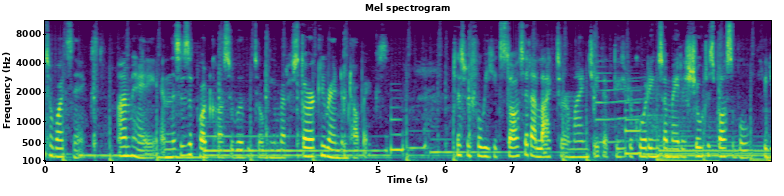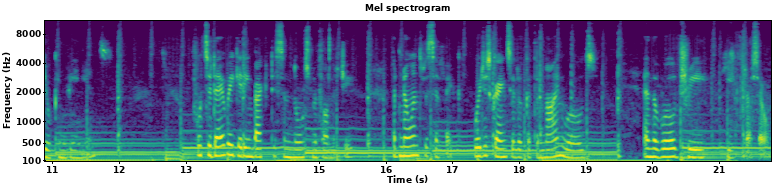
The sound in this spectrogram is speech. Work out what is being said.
to What's Next. I'm Hayley, and this is a podcast where we'll be talking about historically random topics. Just before we get started, I'd like to remind you that these recordings are made as short as possible for your convenience. For today, we're getting back to some Norse mythology, but no one specific. We're just going to look at the nine worlds and the world tree Yggdrasil.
